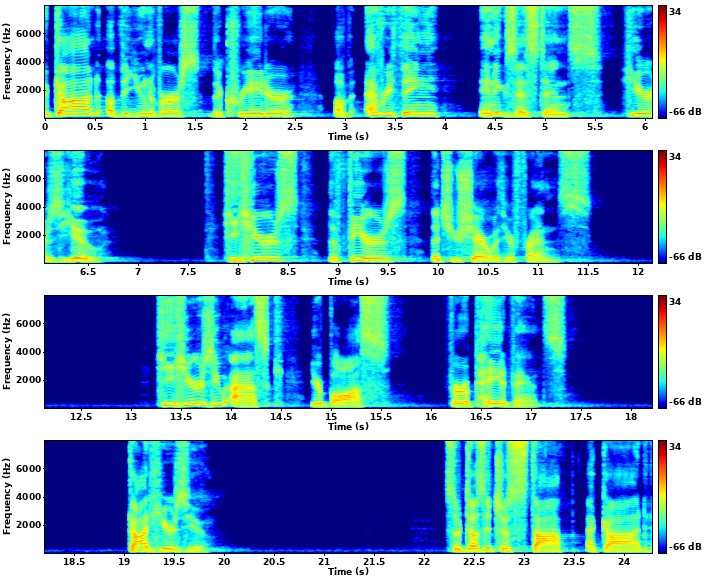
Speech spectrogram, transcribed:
The God of the universe, the creator of everything in existence, hears you. He hears the fears that you share with your friends. He hears you ask your boss for a pay advance. God hears you. So, does it just stop at God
